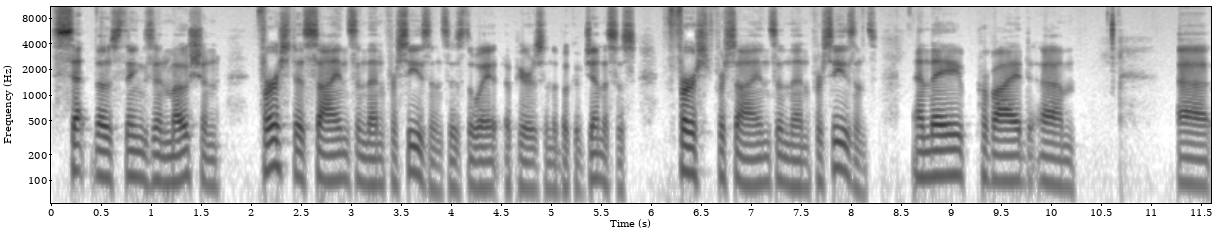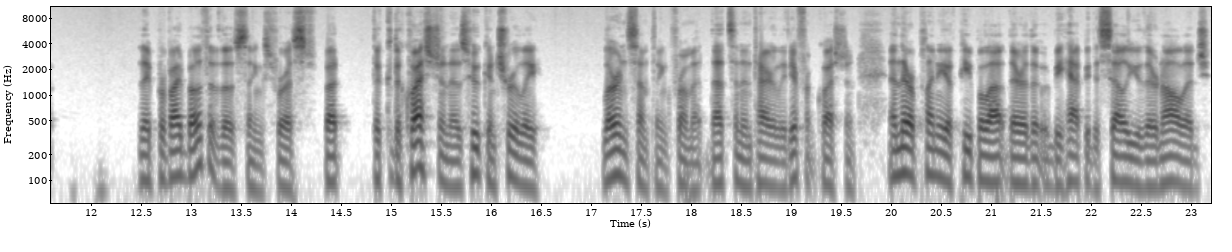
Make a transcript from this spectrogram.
set those things in motion first as signs and then for seasons, is the way it appears in the book of Genesis. First for signs and then for seasons, and they provide um, uh, they provide both of those things for us. But the the question is, who can truly learn something from it? That's an entirely different question. And there are plenty of people out there that would be happy to sell you their knowledge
